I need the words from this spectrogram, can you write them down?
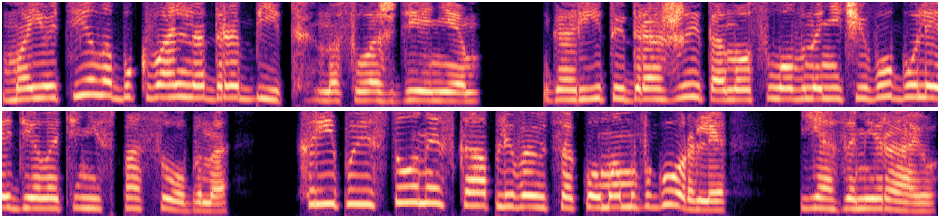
Мое тело буквально дробит наслаждением. Горит и дрожит оно, словно ничего более делать не способно. Хрипы и стоны скапливаются комом в горле. Я замираю,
